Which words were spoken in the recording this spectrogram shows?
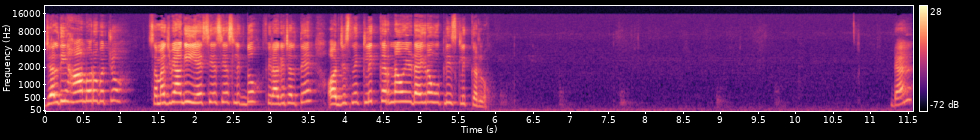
जल्दी हाँ भरो बच्चों। समझ में आ गई? यस यस यस लिख दो, फिर आगे चलते हैं। और जिसने क्लिक करना हो ये डायग्राम वो प्लीज़ क्लिक कर लो। Done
